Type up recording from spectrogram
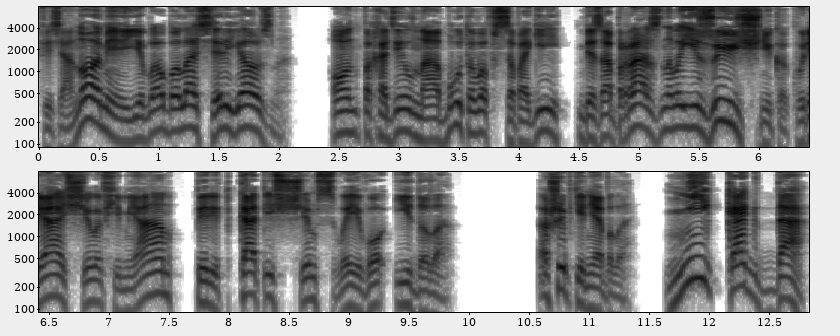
Физиономия его была серьезна. Он походил на обутого в сапоги безобразного язычника, курящего фимиам перед капищем своего идола. Ошибки не было. Никогда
